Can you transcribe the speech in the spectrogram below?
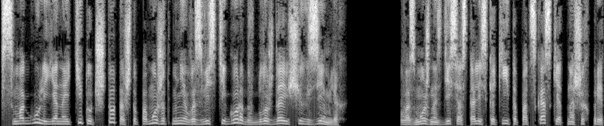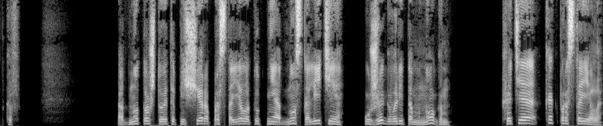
Смогу ли я найти тут что-то, что поможет мне возвести город в блуждающих землях? Возможно, здесь остались какие-то подсказки от наших предков. Одно то, что эта пещера простояла тут не одно столетие, уже говорит о многом. Хотя, как простояла?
